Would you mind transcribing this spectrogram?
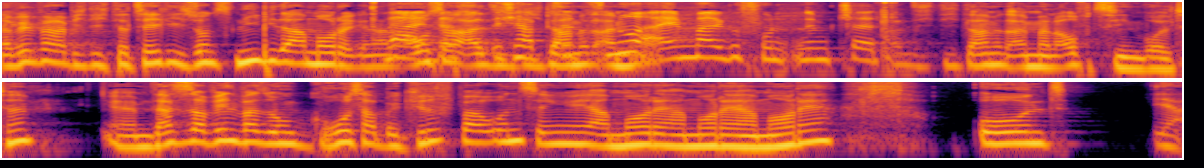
Auf jeden Fall habe ich dich tatsächlich sonst nie wieder Amore genannt, Nein, außer das, als ich, ich dich damit jetzt nur einmal, einmal gefunden im Chat. als ich dich damit einmal aufziehen wollte. Ähm, das ist auf jeden Fall so ein großer Begriff bei uns, irgendwie Amore, Amore, Amore. Und ja,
